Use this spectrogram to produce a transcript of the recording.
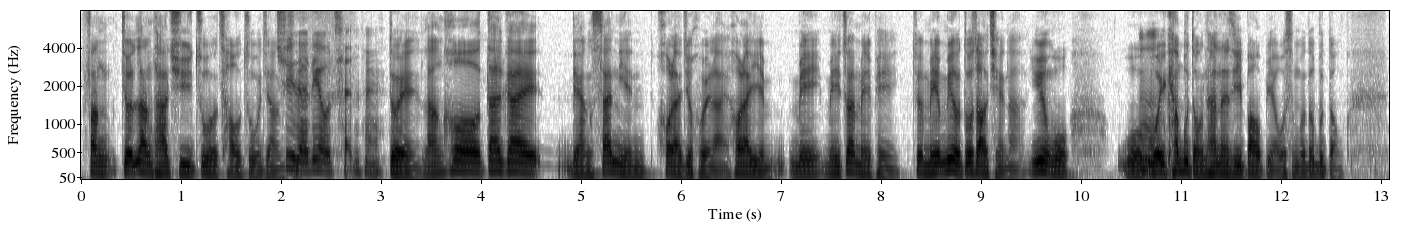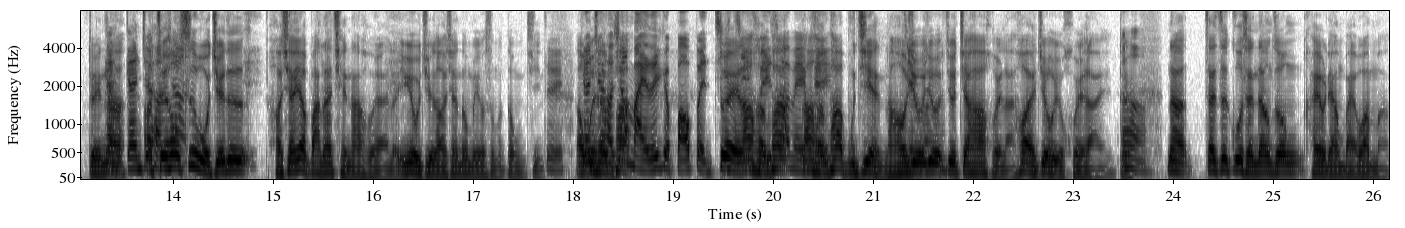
放，就让他去做操作这样子，去了六成，对，然后大概两三年后来就回来，后来也没没赚没赔，就没没有多少钱了，因为我。我我也看不懂他那些报表，我什么都不懂。对，那啊，最后是我觉得好像要把那钱拿回来了，因为我觉得好像都没有什么动静。对，感觉好像买了一个保本基金，对，然后很怕，然后很怕不见，然后就就就叫他回来，后来就有回来。对，那在这过程当中还有两百万嘛。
